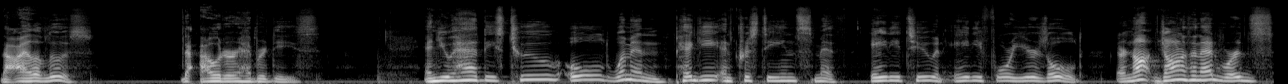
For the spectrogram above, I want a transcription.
The Isle of Lewis the Outer Hebrides. And you had these two old women, Peggy and Christine Smith, 82 and 84 years old. They're not Jonathan Edwards,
